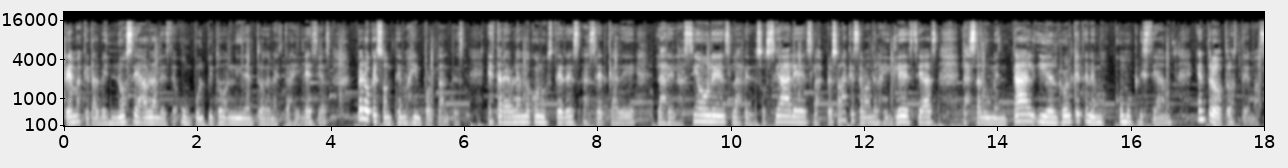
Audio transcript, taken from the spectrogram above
Temas que tal vez no se hablan desde un púlpito ni dentro de nuestras iglesias, pero que son temas importantes. Estaré hablando con ustedes acerca de las relaciones, las redes sociales, las personas que se van de las iglesias, la salud mental y el rol que tenemos como cristianos, entre otros temas.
